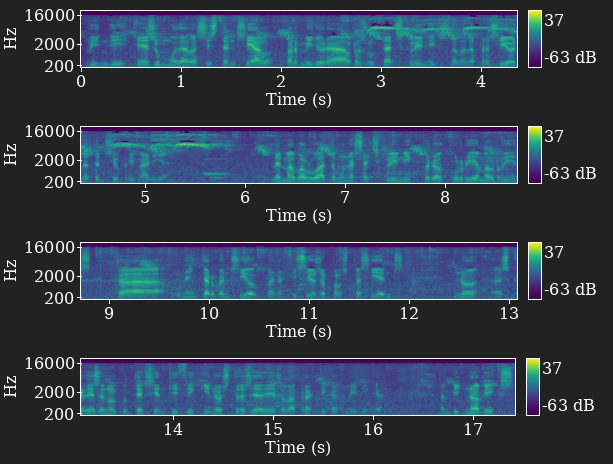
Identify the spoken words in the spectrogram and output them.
L'INDI és un model assistencial per millorar els resultats clínics de la depressió en atenció primària. L'hem avaluat amb un assaig clínic, però corríem el risc que una intervenció beneficiosa pels pacients no es quedés en el context científic i no es traslladés a la pràctica clínica. Amb Bitnòvics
